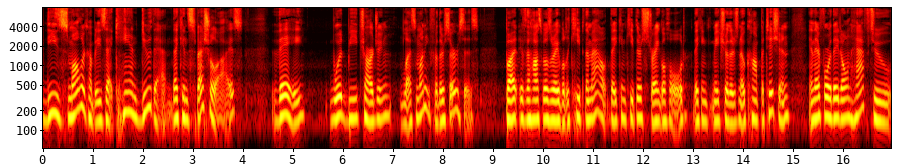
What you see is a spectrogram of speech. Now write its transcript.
these smaller companies that can do that, that can specialize, they would be charging less money for their services. But if the hospitals are able to keep them out, they can keep their stranglehold. They can make sure there's no competition, and therefore they don't have to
